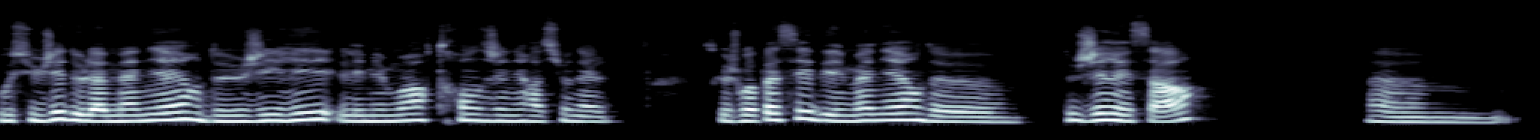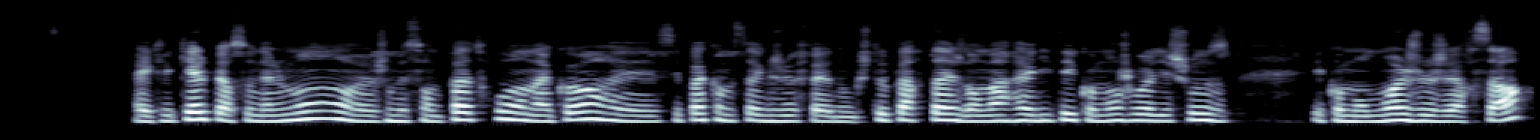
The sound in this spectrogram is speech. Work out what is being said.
au sujet de la manière de gérer les mémoires transgénérationnelles. Parce que je vois passer des manières de, gérer ça, avec lesquelles personnellement euh, je me sens pas trop en accord et c'est pas comme ça que je fais. Donc je te partage dans ma réalité comment je vois les choses et comment moi je gère ça.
